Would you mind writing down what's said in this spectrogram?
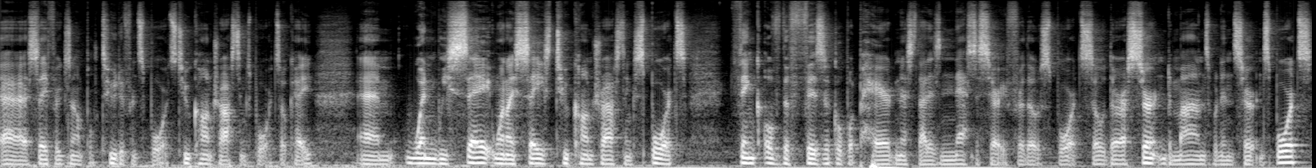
uh, say for example, two different sports, two contrasting sports. Okay. Um, when we say when I say two contrasting sports, think of the physical preparedness that is necessary for those sports. So there are certain demands within certain sports,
